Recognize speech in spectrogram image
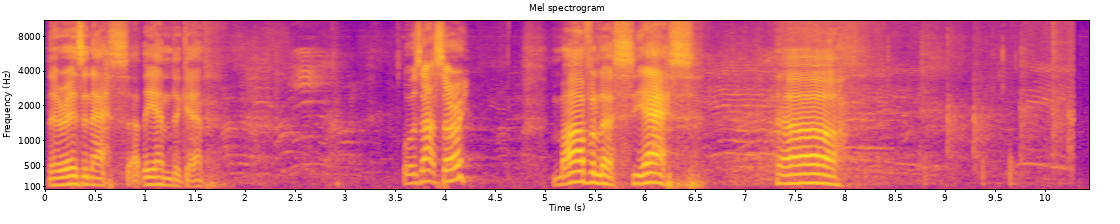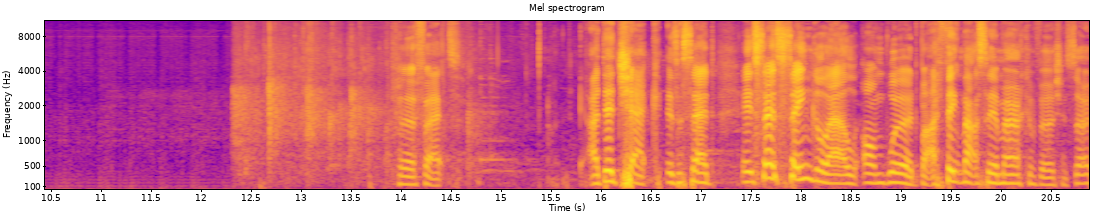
There is an S at the end again. What was that? Sorry. Marvelous. Yes. Oh. Perfect. I did check, as I said, it says single L on Word, but I think that's the American version. So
